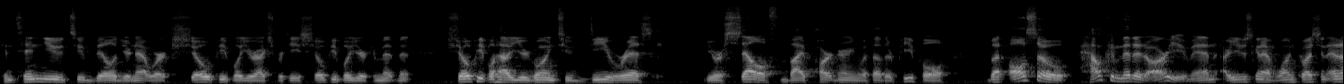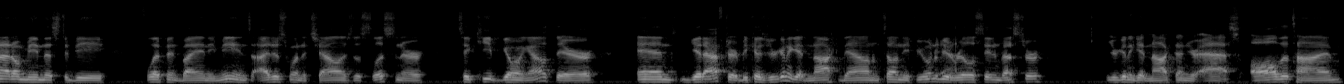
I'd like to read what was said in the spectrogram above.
continue to build your network, show people your expertise, show people your commitment, show people how you're going to de-risk yourself by partnering with other people but also how committed are you man are you just going to have one question and i don't mean this to be flippant by any means i just want to challenge this listener to keep going out there and get after it because you're going to get knocked down i'm telling you if you want to yeah. be a real estate investor you're going to get knocked on your ass all the time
